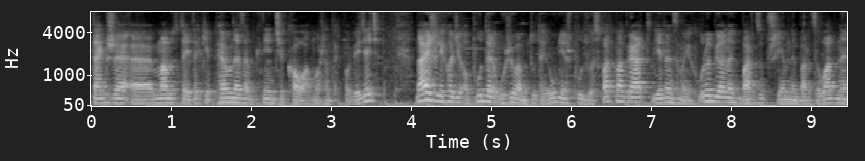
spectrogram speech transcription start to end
Także e, mamy tutaj takie pełne zamknięcie koła, można tak powiedzieć. No a jeżeli chodzi o puder, użyłam tutaj również pudru z Pat McGrath, jeden z moich ulubionych, bardzo przyjemny, bardzo ładny.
